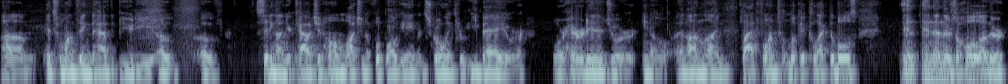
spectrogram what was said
Um, it's one thing to have the beauty of of sitting on your couch at home watching a football game and scrolling through eBay or or Heritage or you know an online platform to look at collectibles, and, and then there's a whole other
